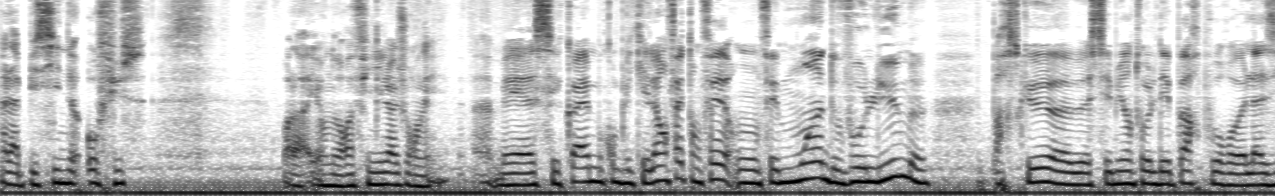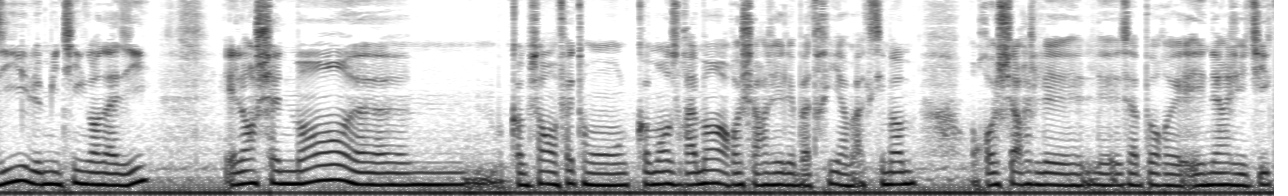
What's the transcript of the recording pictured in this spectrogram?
à la piscine Opus. Voilà, et on aura fini la journée. Euh, mais c'est quand même compliqué. Là, en fait, on fait, moins de volume parce que euh, c'est bientôt le départ pour euh, l'Asie, le meeting en Asie. Et l'enchaînement, comme ça, en fait, on commence vraiment à recharger les batteries un maximum. On recharge les, les apports énergétiques,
